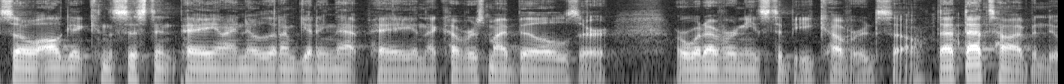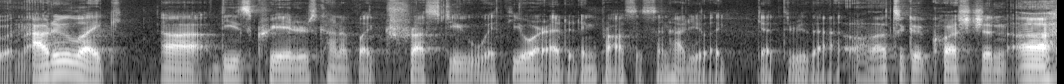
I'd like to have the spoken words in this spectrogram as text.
So I'll get consistent pay, and I know that I'm getting that pay, and that covers my bills or or whatever needs to be covered. So that that's how I've been doing that. How do like uh, these creators kind of like trust you with your editing process, and how do you like get through that? Oh, that's a good question. Uh,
